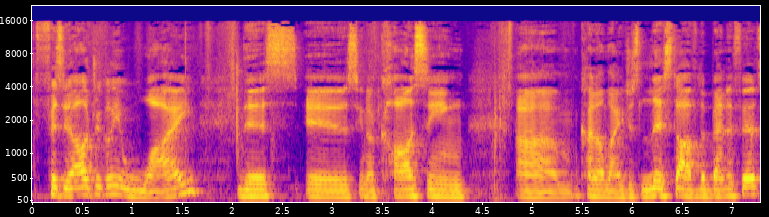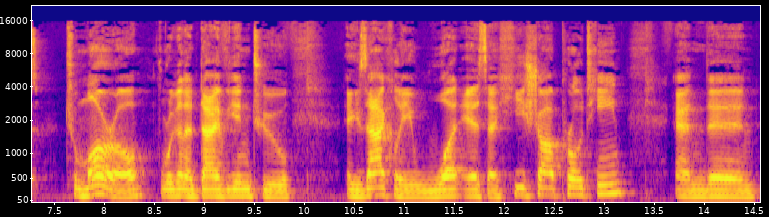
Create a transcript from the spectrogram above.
physiologically why this is, you know, causing um, kind of like just list off the benefits. Tomorrow, we're going to dive into exactly what is a heat shock protein and then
